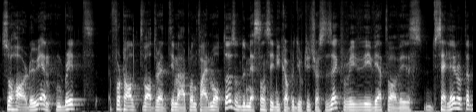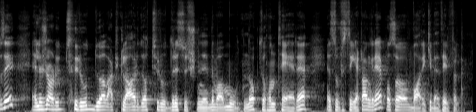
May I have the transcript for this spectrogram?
Så har du enten blitt fortalt hva et team er på en feil måte Som du mest sannsynlig ikke har blitt gjort i Trusted For vi, vi vet hva vi selger, holdt jeg på å si Eller så har du trodd du har vært klar Du har trodd ressursene dine var modne nok Til å håndtere et sofistikert angrep Og så var ikke det tilfellet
